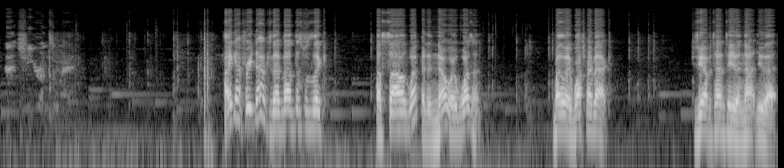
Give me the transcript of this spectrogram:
And then she runs away. I got freaked out because I thought this was like a solid weapon, and no, it wasn't. By the way, watch my back. Because you have a tendency to not do that.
